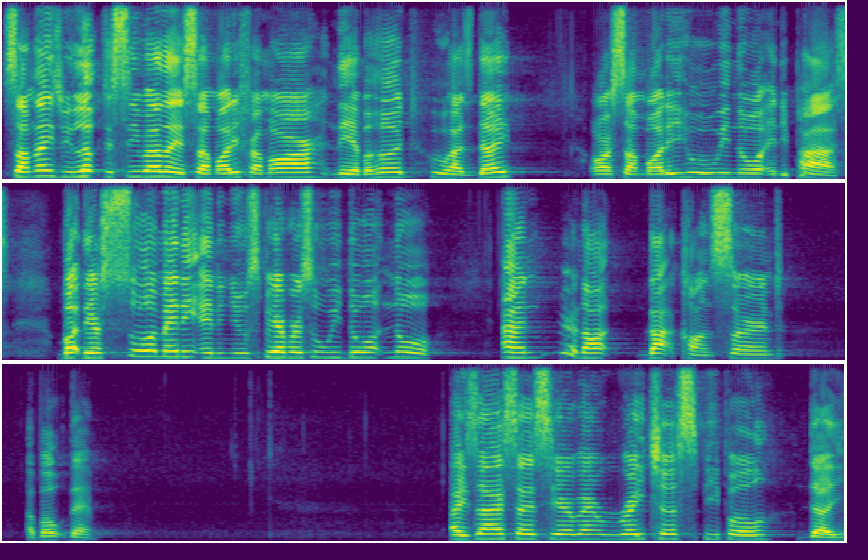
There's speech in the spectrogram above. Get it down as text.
Sometimes we look to see whether it's somebody from our neighborhood who has died or somebody who we know in the past. But there's so many in the newspapers who we don't know, and we're not that concerned about them. Isaiah says here when righteous people die,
